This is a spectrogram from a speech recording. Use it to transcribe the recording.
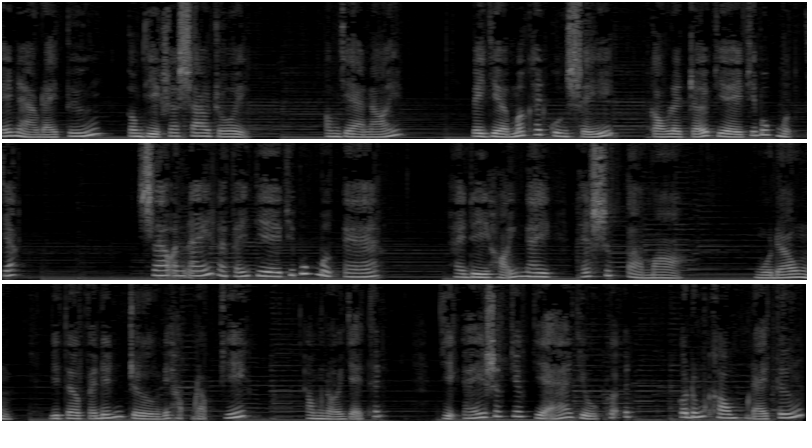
Thế nào đại tướng, công việc ra sao rồi? Ông già nói, bây giờ mất hết quân sĩ, cậu lại trở về phía bút mực chắc. Sao anh ấy lại phải về phía bút mực à? Heidi hỏi ngay, hết sức tò mò. Mùa đông, Peter phải đến trường để học đọc viết. Ông nội giải thích, việc ấy rất vất vả dù có ích, có đúng không, đại tướng?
